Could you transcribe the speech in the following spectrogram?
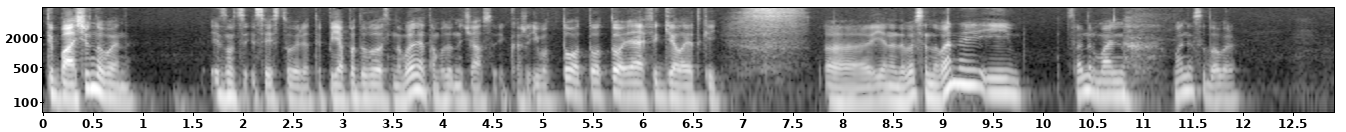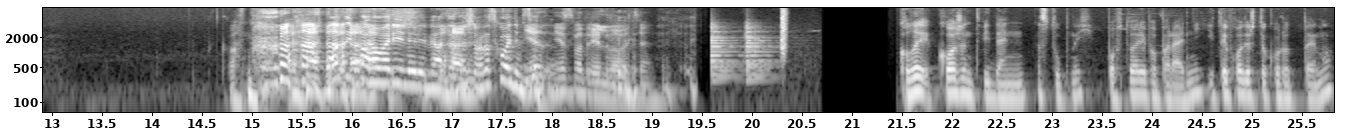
ти бачив новини? І знову це, це історія. Типу, я подивилась новини там годину часу і каже, і от то, то, то, я офігела. Я такий. Е, я не дивився новини, і все нормально. У мене все добре. Класно. Вот и поговорили, ребята. Ну что, расходимся? Не, не смотрели новости. Коли кожен твій день наступний, повторює попередній, і ти входиш в таку рутину,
